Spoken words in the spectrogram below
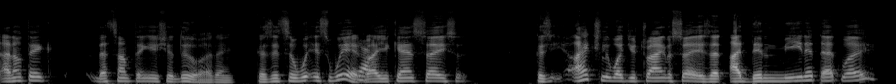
i don't think that's something you should do i think because it's a it's weird yeah. right you can't say because actually what you're trying to say is that i didn't mean it that way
